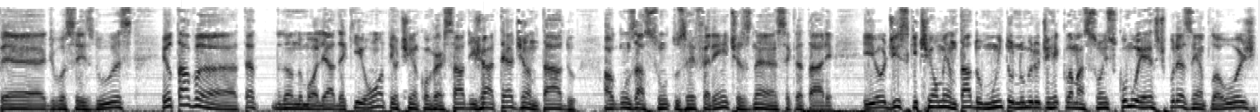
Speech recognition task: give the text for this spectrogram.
é, de vocês duas. Eu estava até dando uma olhada aqui, ontem eu tinha conversado e já até adiantado alguns assuntos referentes, né, secretária? E eu disse que tinha aumentado muito o número de reclamações como este, por exemplo. Hoje,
